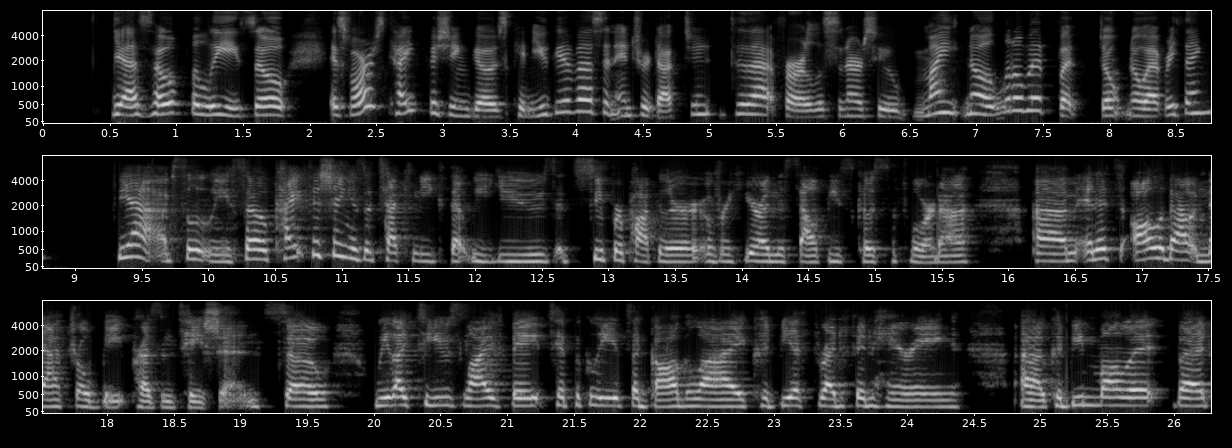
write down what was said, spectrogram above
yes, hopefully. So, as far as kite fishing goes, can you give us an introduction to that for our listeners who might know a little bit but don't know everything? Yeah, absolutely. So, kite fishing is a technique that we use. It's super popular over here on the southeast coast of Florida. Um, and it's all about natural bait presentation. So we like to use live bait. Typically, it's a goggle eye, could be a threadfin herring, uh, could be mullet, but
